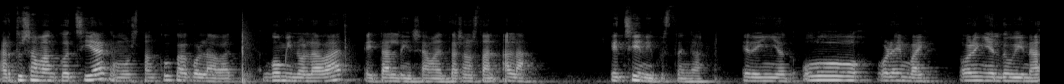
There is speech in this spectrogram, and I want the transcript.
Hartu zaban kotxiak, emostan Coca-Cola bat, gominola bat, eta aldein zaban, eta zauztan, ala, etxien ikusten ga. Edo inot, oh, orain bai, orain heldu bina.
